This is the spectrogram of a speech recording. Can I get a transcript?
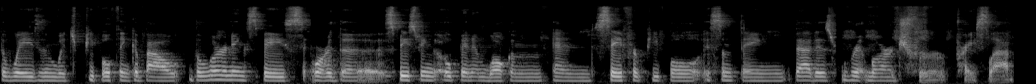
the ways in which people think about the learning space or the space being open and welcome and safe for people is something that is writ large for Price Lab.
